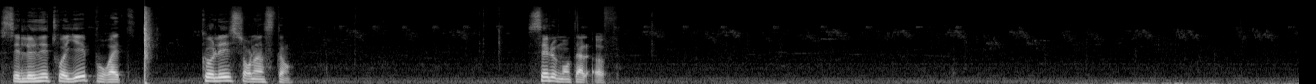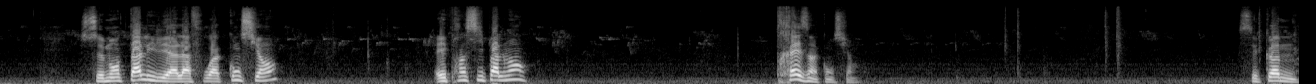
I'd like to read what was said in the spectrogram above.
c'est de le nettoyer pour être collé sur l'instant. C'est le mental off. Ce mental, il est à la fois conscient et principalement très inconscient. C'est comme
